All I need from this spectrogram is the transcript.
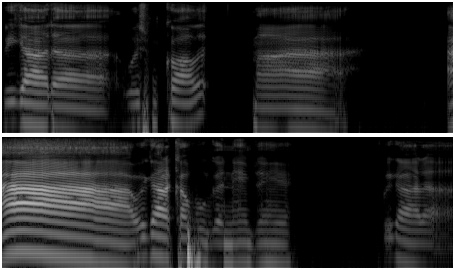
We got uh, which we call it? Uh, ah, we got a couple good names in here. We got uh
